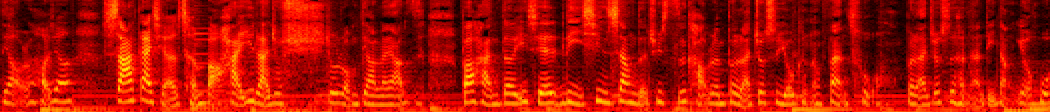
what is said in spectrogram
掉了，好像沙盖起来的城堡，海一来就就融掉那样子。包含的一些理性上的去思考，人本来就是有可能犯错，本来就是很难抵挡诱惑，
